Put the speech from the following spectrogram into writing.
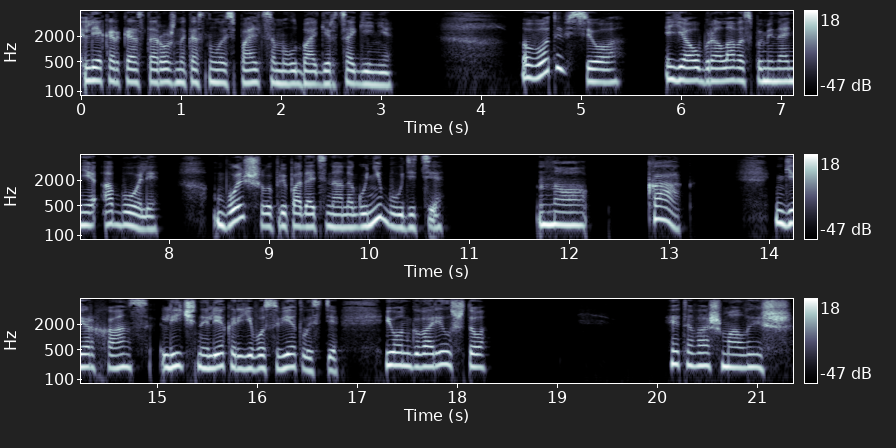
Лекарка осторожно коснулась пальцем лба герцогини. Вот и все. Я убрала воспоминания о боли. Больше вы преподать на ногу не будете. Но как? Герханс — личный лекарь его светлости, и он говорил, что... «Это ваш малыш,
